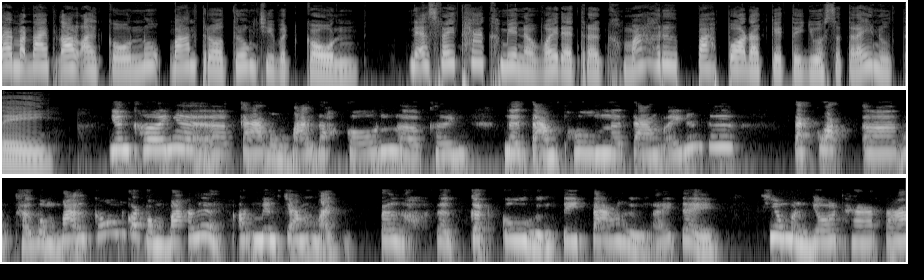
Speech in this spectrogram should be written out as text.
ដែលម្ដាយផ្ដល់ឲ្យកូននោះបានទ្រទ្រង់ជីវិតកូនអ្នកស្រីថាគ្មានអ្វីដែលត្រូវខ្មាស់ឬប៉ះពាល់ដល់កិត្តិយសស្ត្រីនោះទេយើងឃើញការបំបៅដោះកូនឃើញនៅតាមភូមិនៅតាមអីហ្នឹងគឺតែគាត់ត្រូវបំបៅកូនគាត់បំបៅទេអត់មានចាំបាច់ទៅទៅគិតគូររឿងទីតាំងរឿងអីទេខ្ញុំមិនយល់ថាតើ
